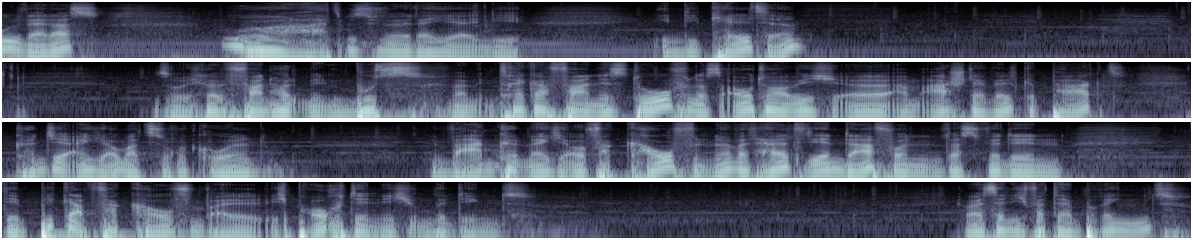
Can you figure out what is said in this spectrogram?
cool wäre das. Uah, jetzt müssen wir wieder hier in die, in die Kälte. So, ich glaube, wir fahren heute mit dem Bus, weil mit dem Trecker fahren ist doof und das Auto habe ich äh, am Arsch der Welt geparkt. Könnt ihr eigentlich auch mal zurückholen. Den Wagen könnten wir eigentlich auch verkaufen, ne? Was haltet ihr denn davon, dass wir den, den Pickup verkaufen? Weil ich brauche den nicht unbedingt. Ich weiß ja nicht, was der bringt.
